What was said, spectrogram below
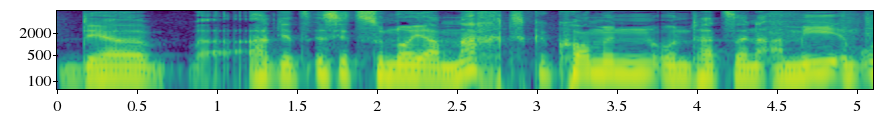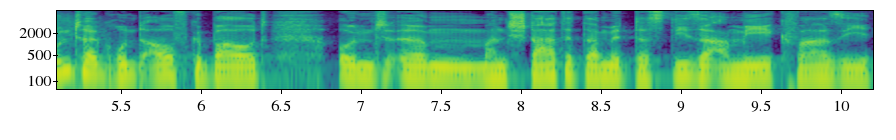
der hat jetzt, ist jetzt zu neuer Macht gekommen und hat seine Armee im Untergrund aufgebaut und ähm, man startet damit, dass diese Armee quasi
